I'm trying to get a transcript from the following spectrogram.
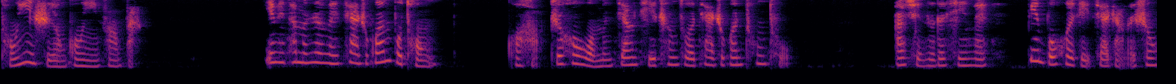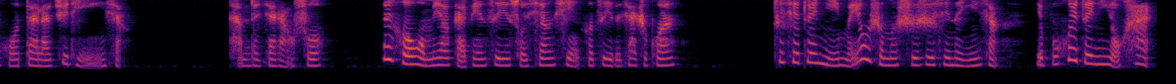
同意使用共赢方法），因为他们认为价值观不同（括号之后我们将其称作价值观冲突），而选择的行为。并不会给家长的生活带来具体影响。他们对家长说：“为何我们要改变自己所相信和自己的价值观？这些对你没有什么实质性的影响，也不会对你有害。”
